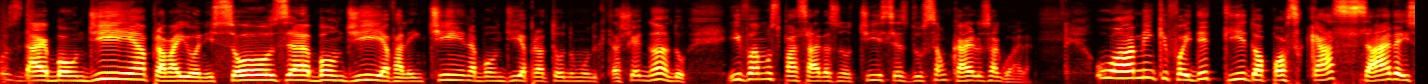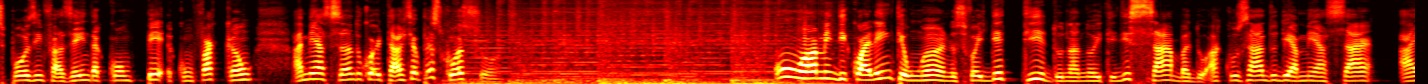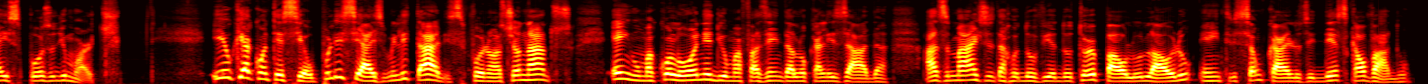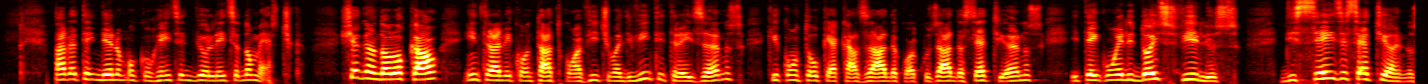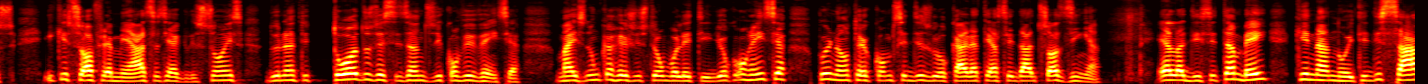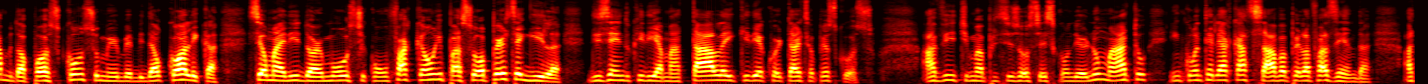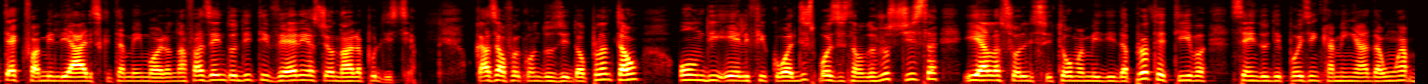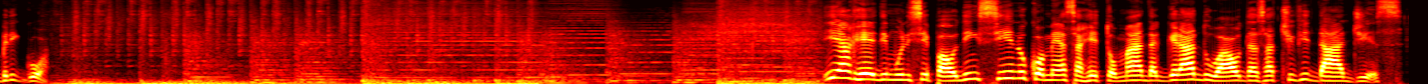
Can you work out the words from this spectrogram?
Vamos dar bom dia para Maione Souza, bom dia Valentina, bom dia para todo mundo que está chegando e vamos passar as notícias do São Carlos agora. O homem que foi detido após caçar a esposa em fazenda com, com facão, ameaçando cortar seu pescoço. Um homem de 41 anos foi detido na noite de sábado, acusado de ameaçar a esposa de morte. E o que aconteceu? Policiais militares foram acionados em uma colônia de uma fazenda localizada às margens da rodovia Dr. Paulo Lauro, entre São Carlos e Descalvado, para atender uma ocorrência de violência doméstica. Chegando ao local, entraram em contato com a vítima de 23 anos, que contou que é casada com o acusado há sete anos e tem com ele dois filhos de 6 e 7 anos e que sofre ameaças e agressões durante todos esses anos de convivência, mas nunca registrou um boletim de ocorrência por não ter como se deslocar até a cidade sozinha. Ela disse também que na noite de sábado, após consumir bebida alcoólica, seu marido armou-se com um facão e passou a persegui-la, dizendo que iria matá-la e queria cortar seu pescoço. A vítima precisou se esconder no mato enquanto ele a caçava pela fazenda, até que familiares que também moram na fazenda o detiverem e acionaram a polícia. O casal foi conduzido ao plantão, onde ele ficou à disposição da justiça e ela solicitou uma medida protetiva, sendo depois encaminhada a um abrigo. E a rede municipal de ensino começa a retomada gradual das atividades.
